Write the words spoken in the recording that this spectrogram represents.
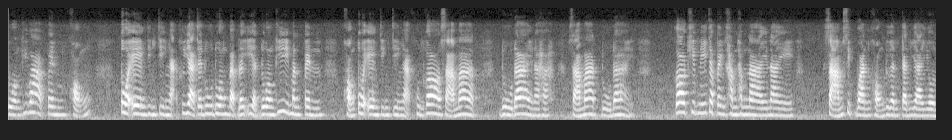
ดวงที่ว่าเป็นของตัวเองจริงๆอะ่ะคืออยากจะดูดวงแบบละเอียดดวงที่มันเป็น ของตัวเองจริง ๆอะ่ะ คุณก็สามารถดูได้นะคะ สามารถดูได้ ก็คลิปนี้จะเป็นคำทำนายใน 30 วันของเดือนกันยายน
